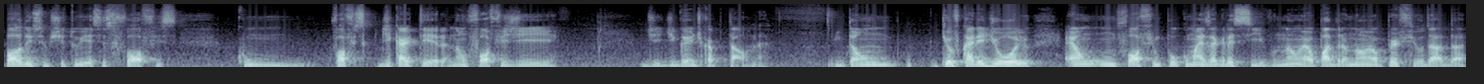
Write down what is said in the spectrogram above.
podem substituir esses FOFs com FOFs de carteira, não FOFs de, de, de, ganho de capital, né? Então, o que eu ficaria de olho é um, um FOF um pouco mais agressivo. Não é o padrão, não é o perfil da, da,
